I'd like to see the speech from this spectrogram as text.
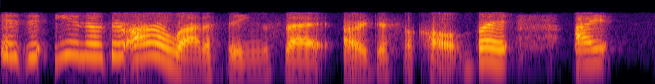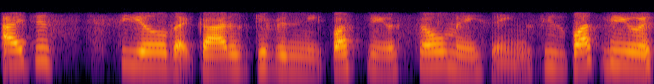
it you know there are a lot of things that are difficult but i i just feel that god has given me blessed me with so many things. He's blessed me with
